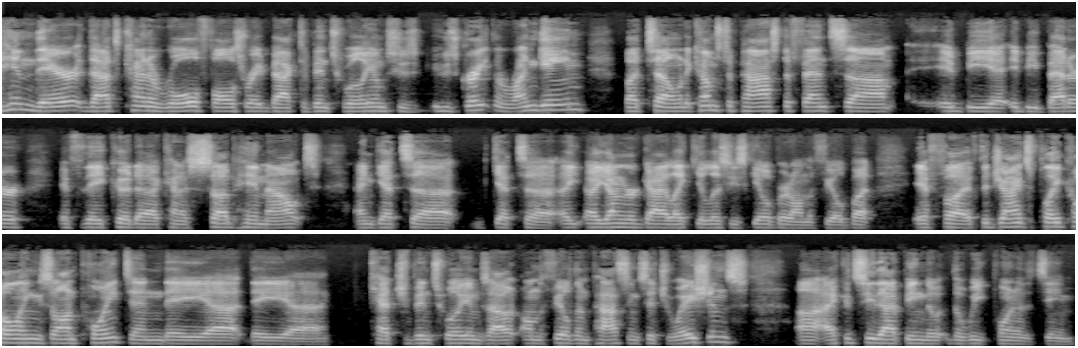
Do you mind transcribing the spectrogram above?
him there, that kind of role falls right back to Vince Williams, who's who's great in the run game, but uh, when it comes to pass defense, um, it'd be uh, it'd be better if they could uh, kind of sub him out and get uh, get uh, a, a, younger guy like Ulysees Gilbert on the field. But if uh, if the Giants' play calling's on point and they they catch Vince Williams out on the field in passing situations, I could see that being the the weak point of the team.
